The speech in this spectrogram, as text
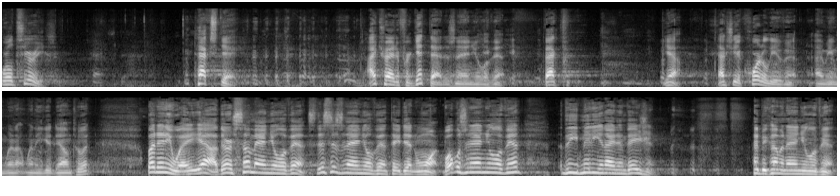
World Series, Tax Day. I try to forget that as an annual event. In fact, yeah, actually a quarterly event. I mean, when I, when I get down to it. But anyway, yeah, there are some annual events. This is an annual event they didn't want. What was an annual event? The Midianite invasion had become an annual event.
